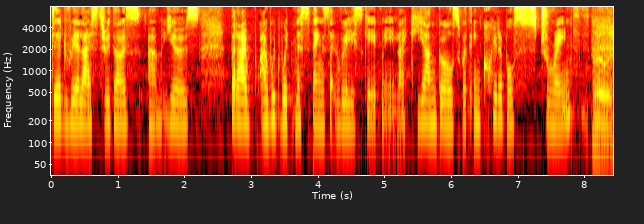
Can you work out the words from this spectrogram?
did realize through those um, years that I I would witness things that really scared me, like young girls with incredible strength Really?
